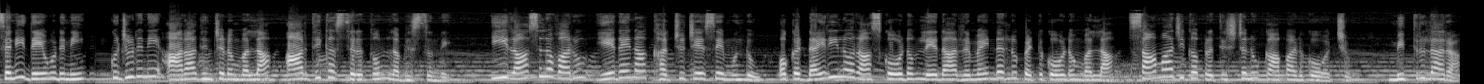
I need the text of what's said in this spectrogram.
శని దేవుడిని కుజుడిని ఆరాధించడం వల్ల ఆర్థిక స్థిరత్వం లభిస్తుంది. ఈ రాసుల వారు ఏదైనా ఖర్చు చేసే ముందు ఒక డైరీలో రాసుకోవడం లేదా రిమైండర్లు పెట్టుకోవడం వల్ల సామాజిక ప్రతిష్టను కాపాడుకోవచ్చు. మిత్రులారా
